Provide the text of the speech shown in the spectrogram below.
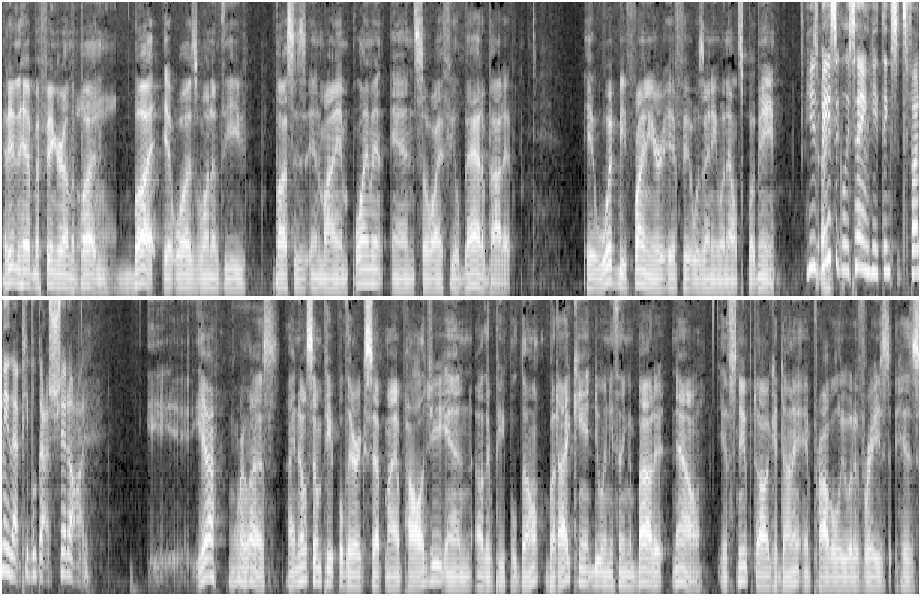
I didn't have my finger on the button, but it was one of the buses in my employment, and so I feel bad about it. It would be funnier if it was anyone else but me. He's basically saying he thinks it's funny that people got shit on. Yeah, more or less. I know some people there accept my apology and other people don't, but I can't do anything about it now. If Snoop Dogg had done it, it probably would have raised his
